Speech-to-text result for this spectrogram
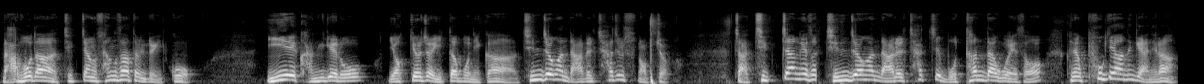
나보다 직장 상사들도 있고 이해 관계로 엮여져 있다 보니까 진정한 나를 찾을 수는 없죠. 자, 직장에서 진정한 나를 찾지 못한다고 해서 그냥 포기하는 게 아니라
